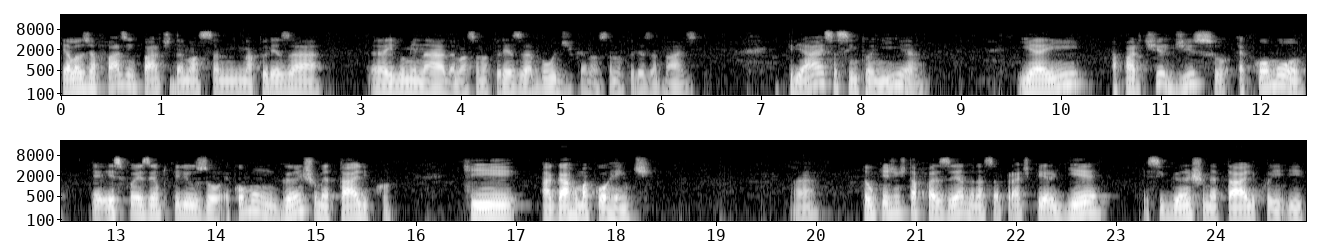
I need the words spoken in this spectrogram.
que elas já fazem parte da nossa natureza uh, iluminada, nossa natureza búdica, nossa natureza básica. Criar essa sintonia e aí, a partir disso, é como. Esse foi o exemplo que ele usou. É como um gancho metálico que agarra uma corrente. Tá? Então, o que a gente está fazendo nessa prática é erguer esse gancho metálico e, e,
